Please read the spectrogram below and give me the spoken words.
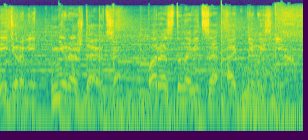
Лидерами не рождаются. Пора становиться одним из них.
